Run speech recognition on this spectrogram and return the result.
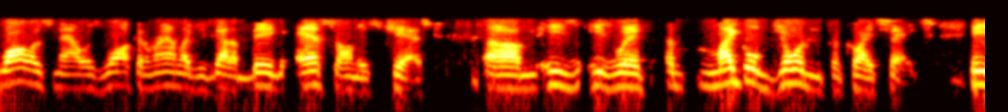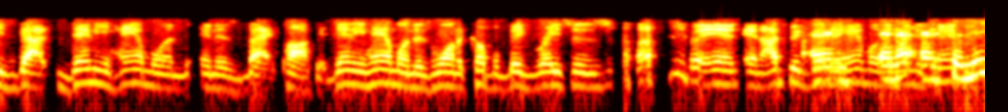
Wallace now is walking around like he's got a big S on his chest. Um, he's he's with Michael Jordan for Christ's sakes. He's got Denny Hamlin in his back pocket. Denny Hamlin has won a couple big races, and and I picked Denny and, Hamlin and, to win the and to me,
